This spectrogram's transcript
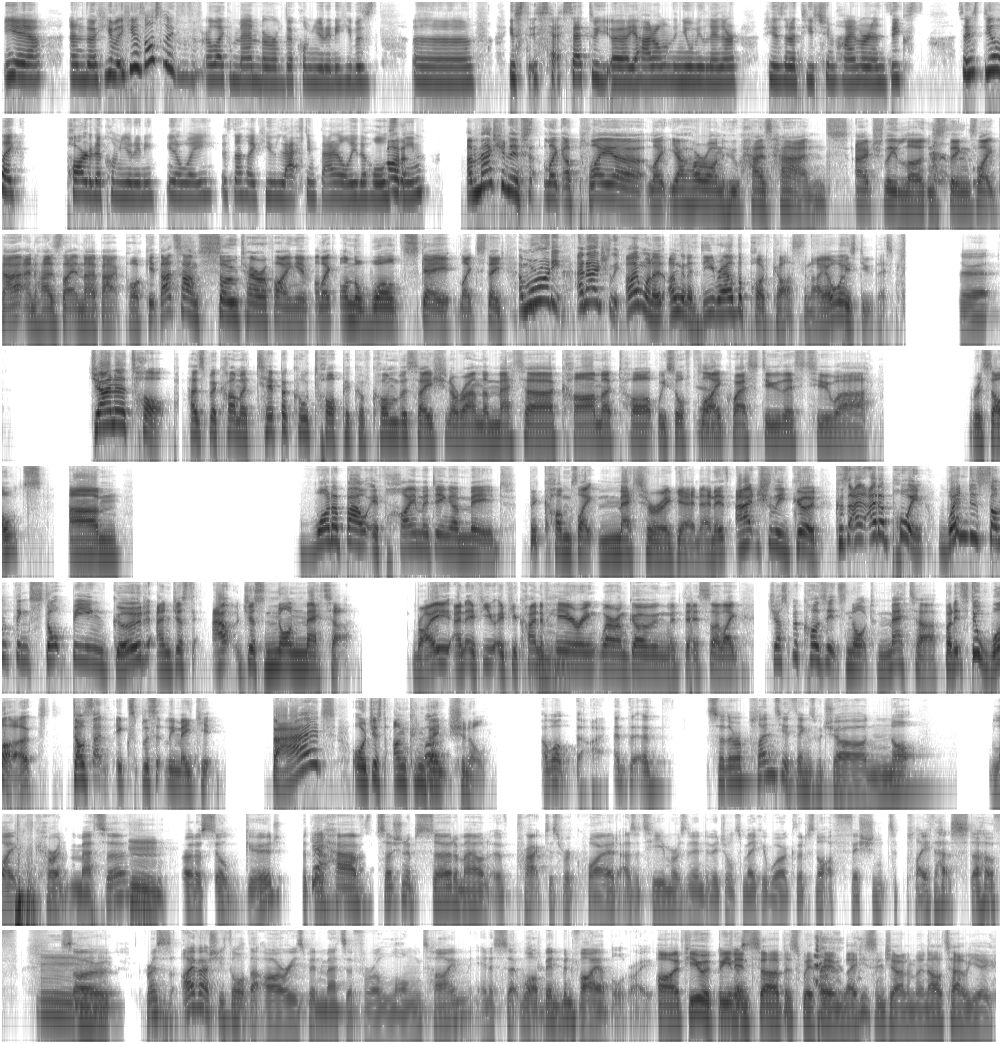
yeah, and uh, he he was also like like a member of the community. He was uh he said to uh, Yaharong, the new mid laner, he's gonna teach him Heimer and Ziggs. So he's still like part of the community in a way. It's not like he left entirely the whole God, scene. Imagine if like a player like Yaharong who has hands actually learns things like that and has that in their back pocket. That sounds so terrifying if like on the world scale like stage. And we're already and actually I want to I'm going to derail the podcast and I always do this. Do it. Janna Top has become a typical topic of conversation around the meta Karma Top. We saw. FlyQuest do this to uh results. Um what about if Heimerdinger mid becomes like meta again and it's actually good? Because at, at a point, when does something stop being good and just out just non-meta? Right? And if you if you're kind of Hmm. hearing where I'm going with this, so like just because it's not meta, but it still works, does that explicitly make it bad or just unconventional? Uh, Well, uh, uh, so there are plenty of things which are not like current meta, Hmm. but are still good. But Yeah. they have such an absurd amount of practice required as a team or as an individual to make it work that it's not efficient to play that stuff. So, Hmm. for instance, I've actually thought that Ari's been meta for a long time in a set. Well, been been viable, right? Oh, if you had been in service with him, ladies and gentlemen, I'll tell you.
